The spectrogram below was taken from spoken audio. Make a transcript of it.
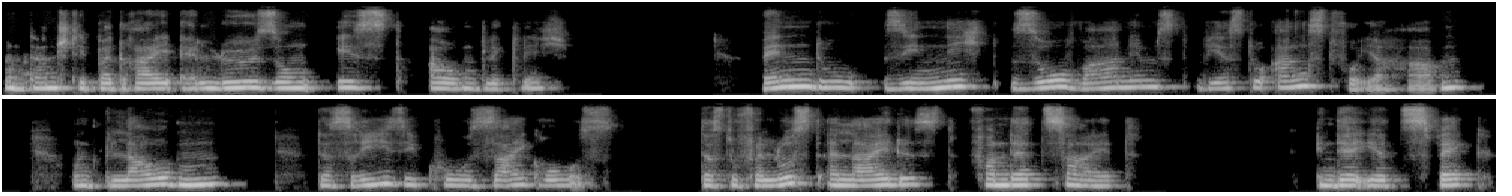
Und dann steht bei drei, Erlösung ist augenblicklich. Wenn du sie nicht so wahrnimmst, wirst du Angst vor ihr haben und glauben, das Risiko sei groß, dass du Verlust erleidest von der Zeit, in der ihr Zweck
